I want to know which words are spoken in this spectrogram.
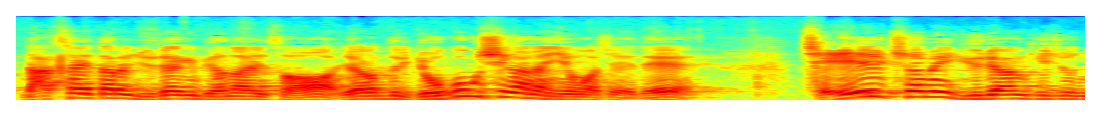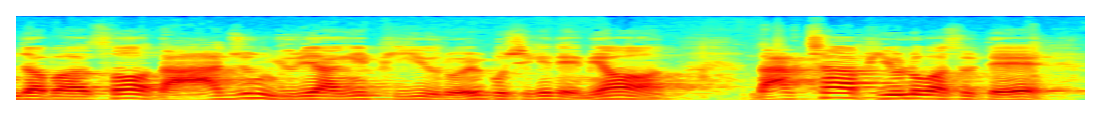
낙차에 따른 유량이 변화해서 여러분들이 요 공식 하나 이용하셔야 돼. 제일 처음에 유량 기준 잡아서 나중 유량의 비율을 보시게 되면 낙차 비율로 봤을 때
